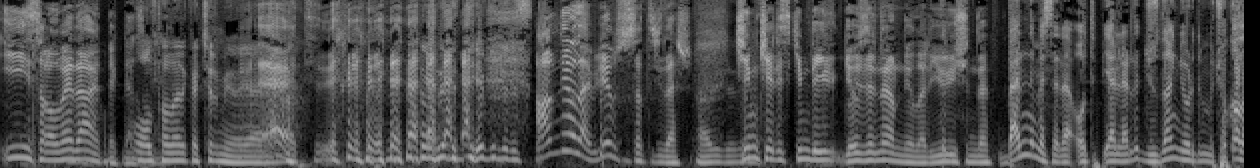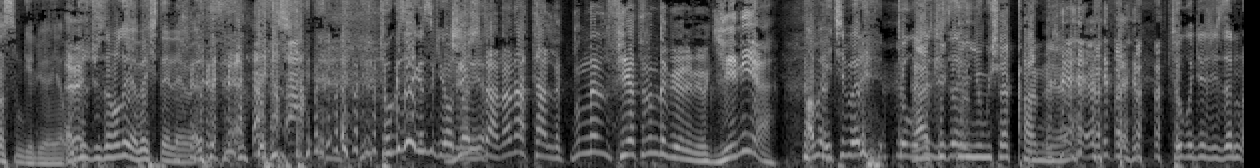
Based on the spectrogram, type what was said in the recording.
iyi insan olmaya devam etmek lazım. Oltaları kaçırmıyor yani. Evet. Öyle de diyebiliriz. anlıyorlar biliyor musun satıcılar? Tabii canım. Kim keriz kim değil gözlerinden anlıyorlar yürüyüşünden. ben de mesela o tip yerlerde cüzdan gördüm mü çok alasım geliyor ya. Evet. Ucuz cüzdan oluyor ya 5 TL böyle. çok güzel gözüküyor onlar ya. Cüzdan, anahtarlık bunların fiyatının da bir önemi yok. Yeni ya. Ama içi böyle çok ucuz Erkeklerin cüzdan. yumuşak karnı ya. Çok ucuz cüzdanın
